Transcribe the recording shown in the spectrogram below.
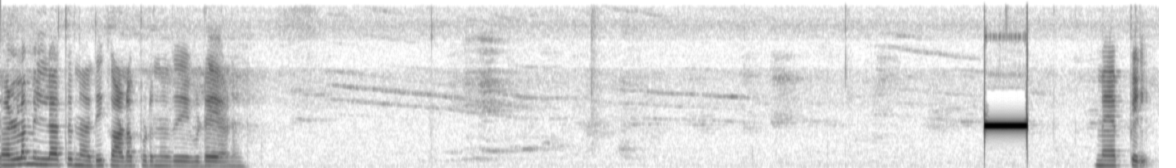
വെള്ളമില്ലാത്ത നദി കാണപ്പെടുന്നത് എവിടെയാണ്? മാപ്പിൽ.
